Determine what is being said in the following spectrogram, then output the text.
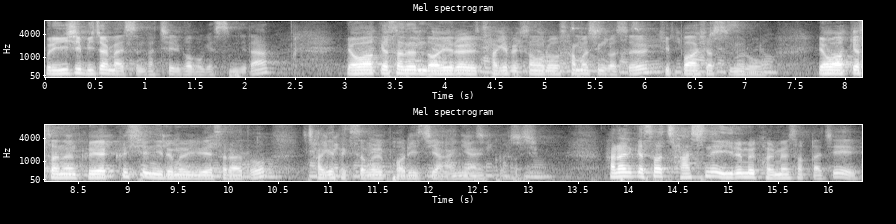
우리 22절 말씀 같이 읽어보겠습니다. 여호와께서는 너희를 자기 백성으로 삼으신 것을 기뻐하셨으므로 여호와께서는 그의 크신 이름을 위해서라도 자기 백성을 버리지 아니할 것이요. 하나님께서 자신의 이름을 걸면서까지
